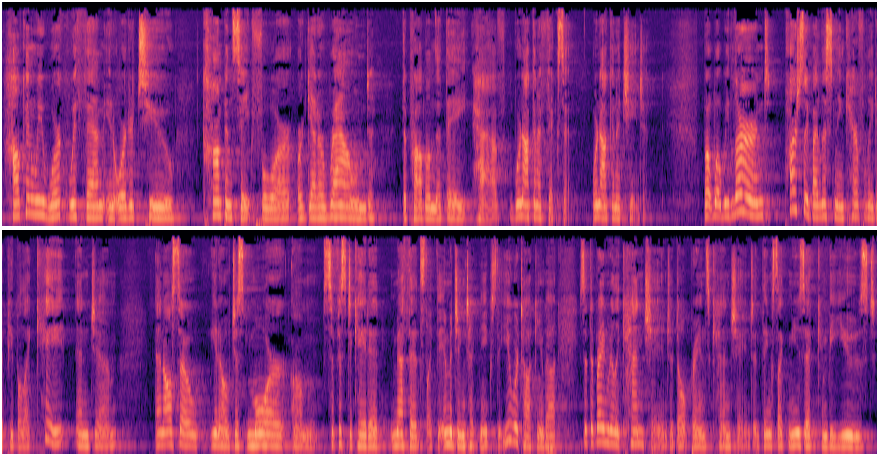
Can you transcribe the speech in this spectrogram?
how can we work with them in order to compensate for or get around the problem that they have? We're not going to fix it, we're not going to change it. But what we learned, partially by listening carefully to people like Kate and Jim, and also, you know, just more um, sophisticated methods like the imaging techniques that you were talking about, is that the brain really can change. Adult brains can change, and things like music can be used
